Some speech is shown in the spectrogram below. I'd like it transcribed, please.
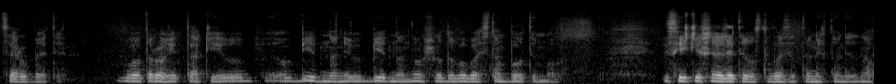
це робити. Було трохи так і обідно, не обідно, ну що довелося там бути, мов. І скільки ще жити осталося, то ніхто не знав.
